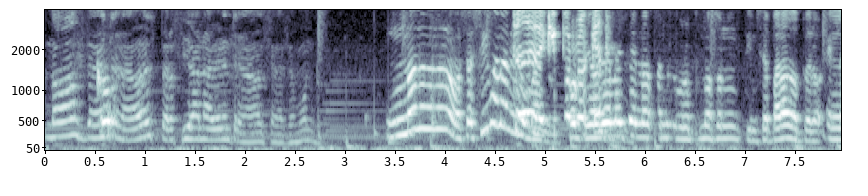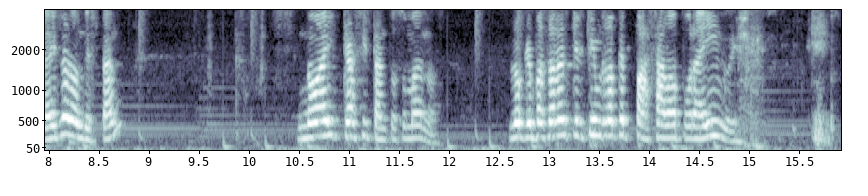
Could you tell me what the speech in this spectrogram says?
No vamos a tener ¿Cómo? entrenadores, pero sí van a haber entrenadores en ese mundo. No, no, no, no, o sea, sí van a equipo porque Rocket. obviamente no son, un grupo- no son un team separado, pero en la isla donde están, no hay casi tantos humanos. Lo que pasaba es que el Team Rocket pasaba por ahí, güey.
